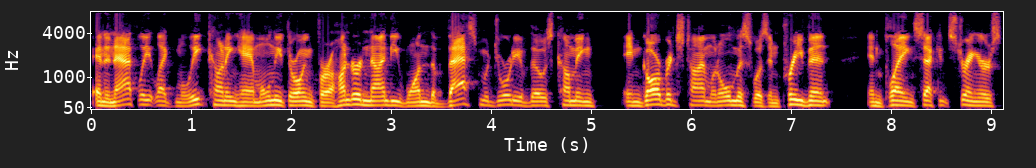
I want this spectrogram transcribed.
and an athlete like Malik Cunningham only throwing for 191, the vast majority of those coming in garbage time when Ole Miss was in prevent and playing second stringers.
